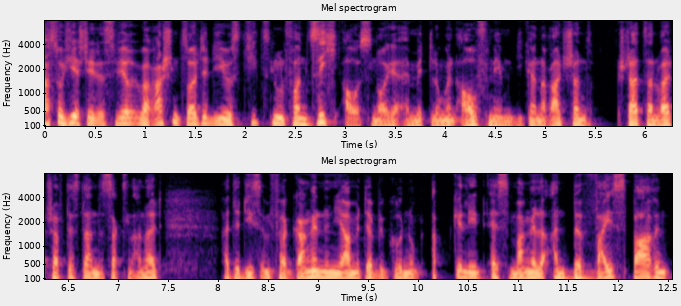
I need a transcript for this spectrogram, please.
ach so, hier steht, es wäre überraschend, sollte die Justiz nun von sich aus neue Ermittlungen aufnehmen. Die Generalstaatsanwaltschaft des Landes Sachsen-Anhalt hatte dies im vergangenen Jahr mit der Begründung abgelehnt, es mangele an beweisbaren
